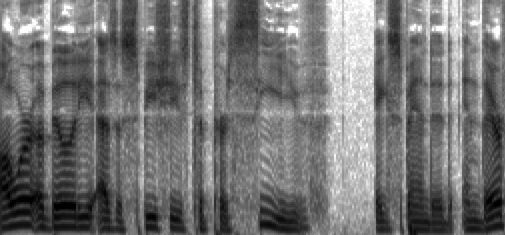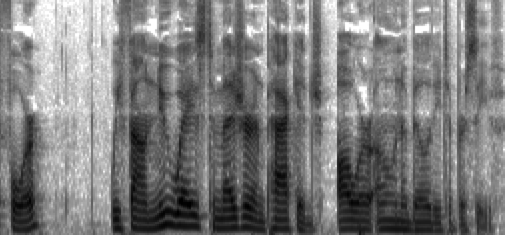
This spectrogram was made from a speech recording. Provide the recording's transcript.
our ability as a species to perceive expanded, and therefore, we found new ways to measure and package our own ability to perceive.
